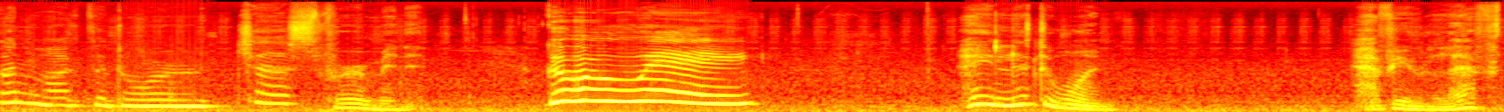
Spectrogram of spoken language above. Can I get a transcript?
Unlock the door just for a minute. Go away! Hey, little one. Have you left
